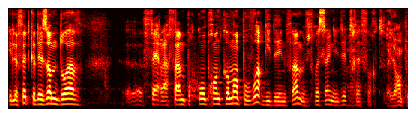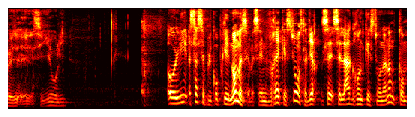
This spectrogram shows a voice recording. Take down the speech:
et le fait que des hommes doivent euh, faire la femme pour comprendre comment pouvoir guider une femme, je trouvais ça une idée très forte. D'ailleurs, on peut essayer au lit. Au lit, ça c'est plus compliqué. Non, mais c'est une vraie question. C'est-à-dire, c'est la grande question d'un homme. Com-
